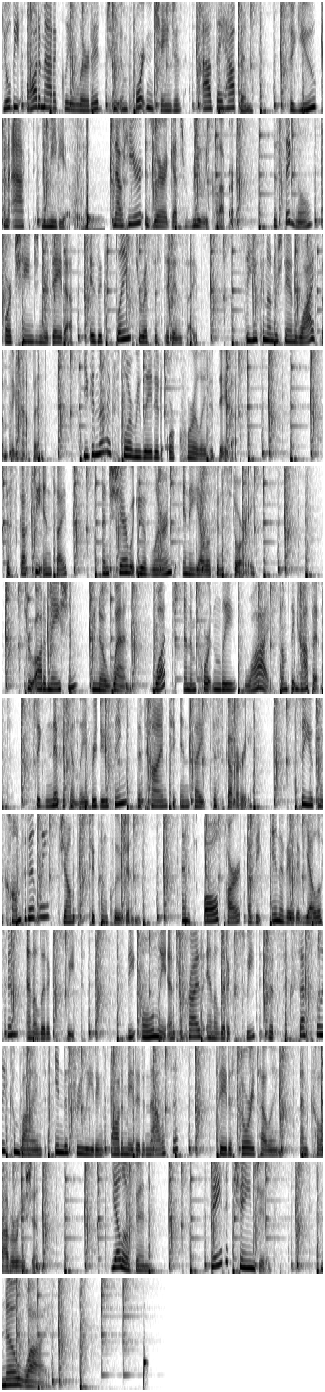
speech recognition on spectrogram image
You'll be automatically alerted to important changes as they happen, so you can act immediately. Now, here is where it gets really clever. The signal, or change in your data, is explained through assisted insights, so you can understand why something happened. You can then explore related or correlated data, discuss the insights, and share what you have learned in a Yellowfin story. Through automation, you know when, what, and importantly, why something happened, significantly reducing the time to insight discovery. So you can confidently jump to conclusions. And it's all part of the innovative Yellowfin Analytics Suite, the only enterprise analytics suite that successfully combines industry leading automated analysis, data storytelling, and collaboration. Yellowfin. Data changes. Know why.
